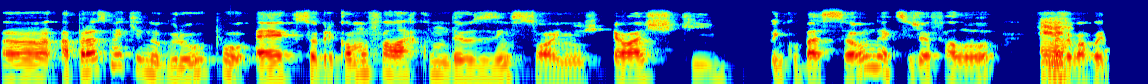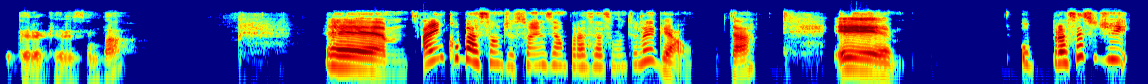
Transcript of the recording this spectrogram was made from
Ah, a próxima aqui no grupo é sobre como falar com deuses em sonhos. Eu acho que incubação, né, que você já falou. É. mais alguma coisa que você quer acrescentar? É, a incubação de sonhos é um processo muito legal, tá? É, o processo de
